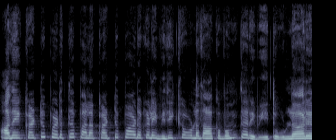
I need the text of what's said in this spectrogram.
அதை கட்டுப்படுத்த பல கட்டுப்பாடுகளை விதிக்க உள்ளதாகவும் தெரிவித்துள்ளார்.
